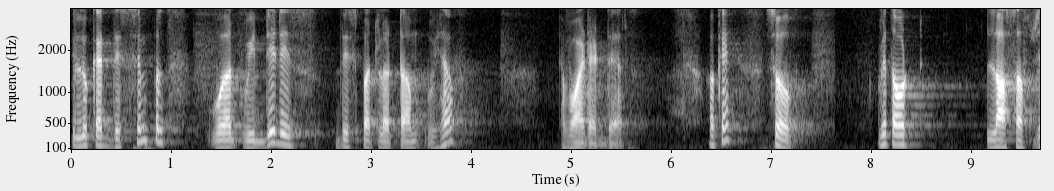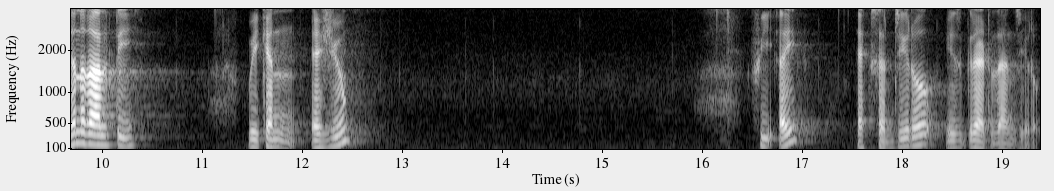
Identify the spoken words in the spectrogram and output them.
You look at this simple what we did is this particular term we have avoided there. Okay. So, without loss of generality we can assume phi x at 0 is greater than 0.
